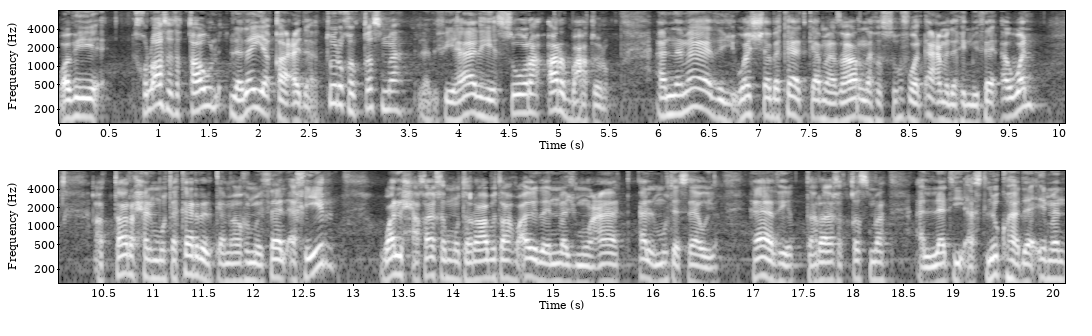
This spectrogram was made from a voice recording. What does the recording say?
وبخلاصة القول لدي قاعدة. طرق القسمة في هذه الصورة أربع طرق. النماذج والشبكات كما ظهرنا في الصفوف والأعمدة في المثال الأول. الطرح المتكرر كما هو في المثال الأخير والحقائق المترابطة وأيضا المجموعات المتساوية. هذه الطرائق القسمة التي أسلكها دائما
